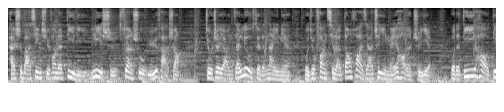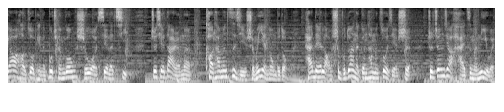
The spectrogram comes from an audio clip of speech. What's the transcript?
还是把兴趣放在地理、历史、算术、语法上。就这样，在六岁的那一年，我就放弃了当画家这一美好的职业。我的第一号、第二号作品的不成功使我泄了气。这些大人们靠他们自己什么也弄不懂，还得老师不断的跟他们做解释，这真叫孩子们腻味。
